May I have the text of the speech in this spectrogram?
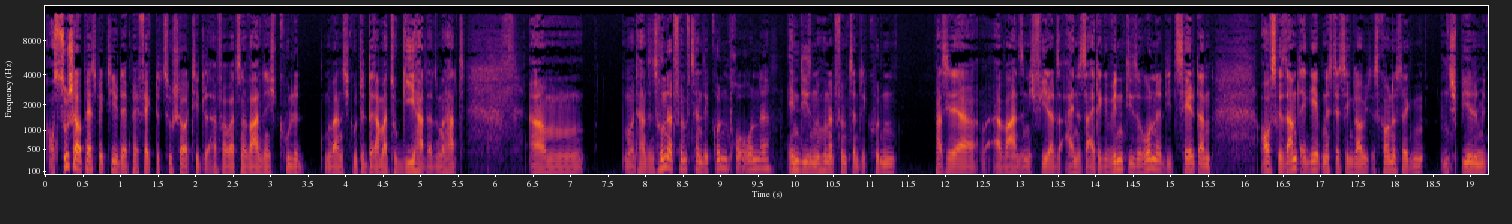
aus Zuschauerperspektive der perfekte Zuschauertitel, einfach weil es eine wahnsinnig coole, eine wahnsinnig gute Dramaturgie hat. Also man hat ähm, momentan sind es 115 Sekunden pro Runde. In diesen 115 Sekunden passiert ja äh, wahnsinnig viel. Also eine Seite gewinnt diese Runde, die zählt dann aufs Gesamtergebnis. Deswegen glaube ich, ist Counter-Strike ein Spiel mit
